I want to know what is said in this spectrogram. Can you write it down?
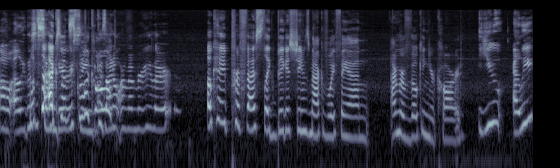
Oh, Ellie, this What's is the so school embarrassing because I don't remember either. Okay, profess like biggest James McAvoy fan. I'm revoking your card. You, Ellie,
